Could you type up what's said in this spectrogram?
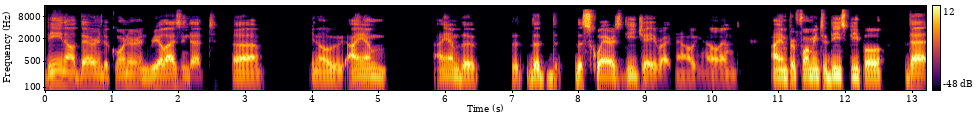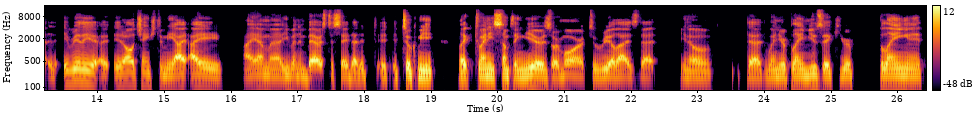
being out there in the corner and realizing that uh you know, I am I am the the the the, the squares DJ right now, you know, and I am performing to these people. That it really it all changed to me. I I I am uh, even embarrassed to say that it, it it took me like 20 something years or more to realize that you know that when you're playing music you're playing it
